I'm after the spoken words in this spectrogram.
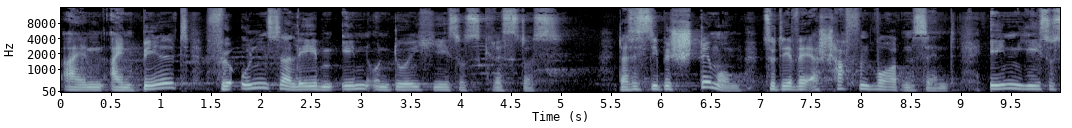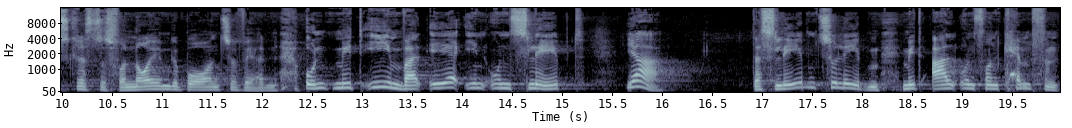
ein, ein Bild für unser Leben in und durch Jesus Christus. Das ist die Bestimmung, zu der wir erschaffen worden sind, in Jesus Christus von neuem geboren zu werden. Und mit ihm, weil er in uns lebt, ja, das Leben zu leben mit all unseren Kämpfen.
